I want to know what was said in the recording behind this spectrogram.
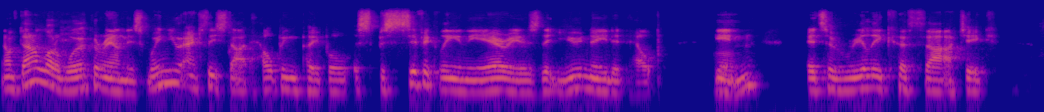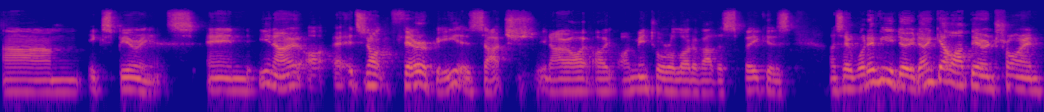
now, I've done a lot of work around this. When you actually start helping people, specifically in the areas that you needed help hmm. in, it's a really cathartic um, experience. And, you know, it's not therapy as such. You know, I, I, I mentor a lot of other speakers. I say, whatever you do, don't go up there and try and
